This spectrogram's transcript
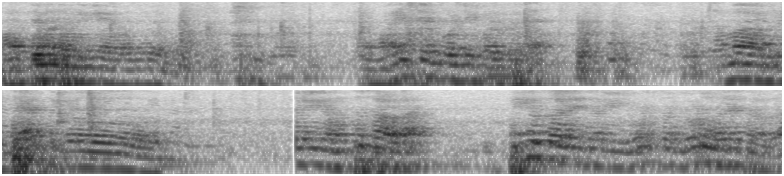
ಮಾಧ್ಯಮದವರಿಗೆ ಒಂದು ಕೊಡ್ಲಿಕ್ಕೆ ಬಯಸ್ತೇನೆ ನಮ್ಮ ವಿದ್ಯಾರ್ಥಿಗಳು ಹತ್ತು ಸಾವಿರ ಪಿ ಯು ಕಾಲೇಜಿನವರಿಗೆ ಏಳು ಸಾವಿರ, ಏಳೂವರೆ ಸಾವಿರ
